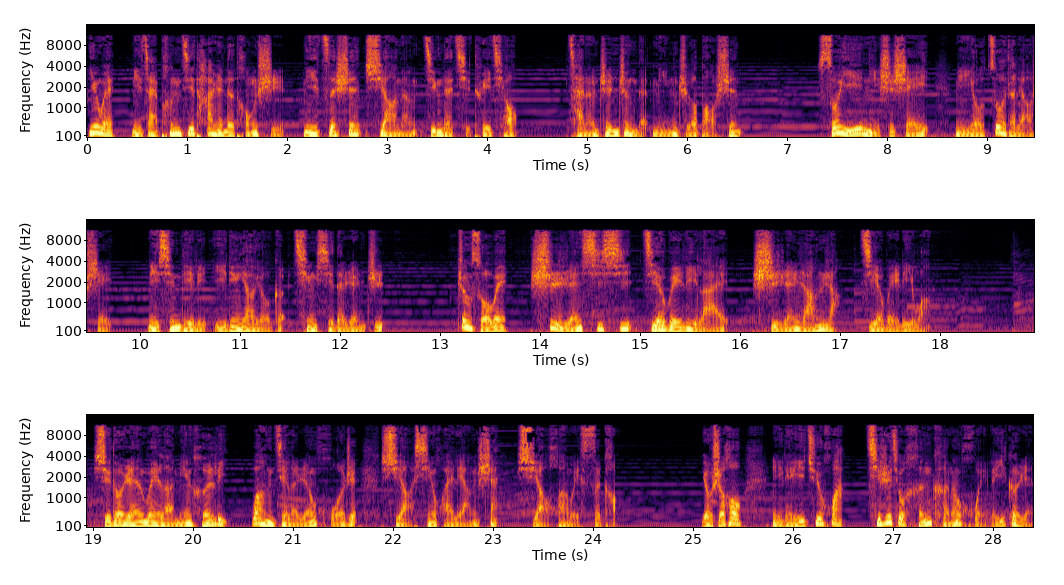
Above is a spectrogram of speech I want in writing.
因为你在抨击他人的同时，你自身需要能经得起推敲，才能真正的明哲保身。所以，你是谁，你又做得了谁？你心底里一定要有个清晰的认知。正所谓“世人熙熙，皆为利来；世人攘攘。”皆为利往。许多人为了名和利，忘记了人活着需要心怀良善，需要换位思考。有时候，你的一句话，其实就很可能毁了一个人；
